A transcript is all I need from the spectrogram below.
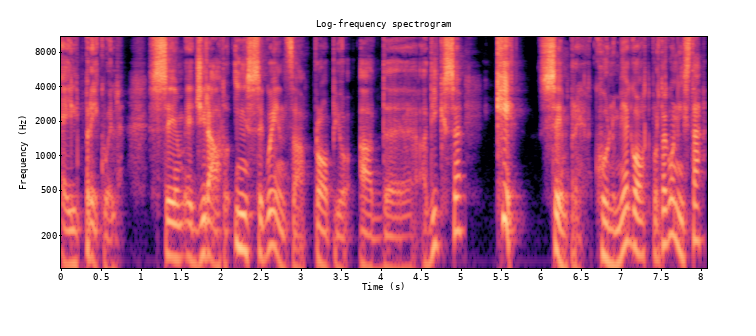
è il prequel, è girato in sequenza proprio ad, ad X, che sempre con Mia Goth protagonista,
